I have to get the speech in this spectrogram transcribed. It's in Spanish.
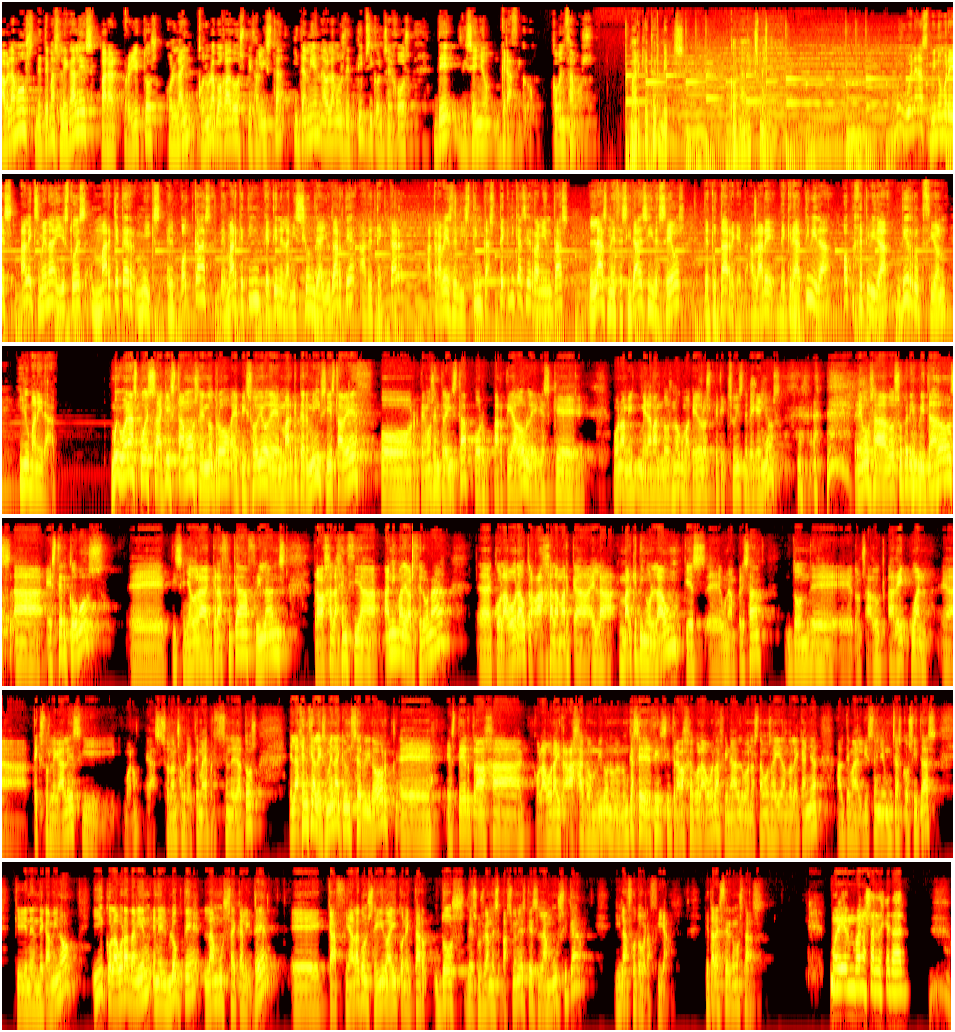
Hablamos de temas legales para proyectos online con un abogado especialista y también hablamos de tips y consejos de diseño gráfico. Comenzamos. Marketer Mix con Alex Mena. Muy buenas, mi nombre es Alex Mena y esto es Marketer Mix, el podcast de marketing que tiene la misión de ayudarte a detectar a través de distintas técnicas y herramientas las necesidades y deseos de tu target. Hablaré de creatividad, objetividad, disrupción y humanidad. Muy buenas, pues aquí estamos en otro episodio de Marketer Mix y esta vez por, tenemos entrevista por partida doble y es que, bueno, a mí me daban dos, ¿no? Como aquello de los Petit Suisse de pequeños. tenemos a dos super invitados, a Esther Cobos, eh, diseñadora gráfica, freelance, trabaja en la agencia Anima de Barcelona, eh, colabora o trabaja la marca en la Marketing Online, que es eh, una empresa donde, donde se adecuan textos legales y, bueno, asesoran sobre el tema de protección de datos. En la agencia Alexmena, que un servidor, eh, Esther trabaja, colabora y trabaja conmigo. nunca sé decir si trabaja o colabora. Al final, bueno, estamos ahí dándole caña al tema del diseño y muchas cositas que vienen de camino. Y colabora también en el blog de La Musicalité, eh, que al final ha conseguido ahí conectar dos de sus grandes pasiones, que es la música y la fotografía. ¿Qué tal, Esther? ¿Cómo estás? Muy bien, buenas tardes, ¿qué tal?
